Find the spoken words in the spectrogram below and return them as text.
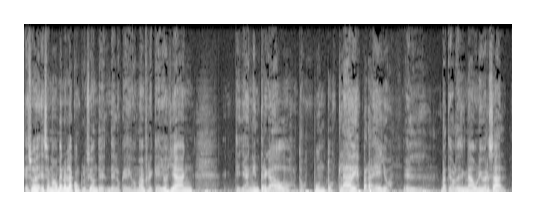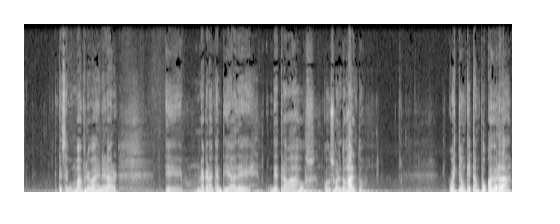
Eso, es más o menos la conclusión de, lo que dijo Manfred, que ellos ya han, que ya han entregado dos, dos puntos claves para ellos. El bateador designado universal, que según Manfred va a generar eh, una gran cantidad de, de trabajos con sueldos altos. Cuestión que tampoco es verdad,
